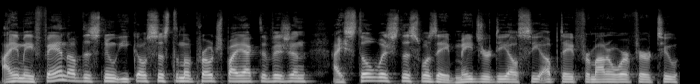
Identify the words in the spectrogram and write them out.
I am a fan of this new ecosystem approach by Activision. I still wish this was a major DLC update for Modern Warfare 2.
